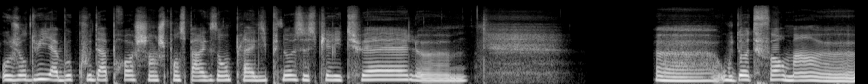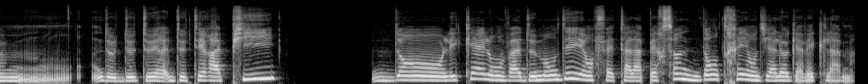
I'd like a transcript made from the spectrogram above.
aujourd'hui, il y a beaucoup d'approches. Hein. Je pense par exemple à l'hypnose spirituelle, euh, euh, ou d'autres formes hein, euh, de, thérapie dans lesquelles on va demander en fait à la personne d'entrer en dialogue avec l'âme.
